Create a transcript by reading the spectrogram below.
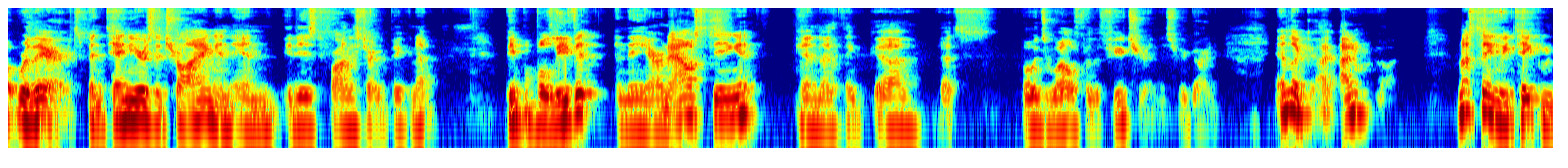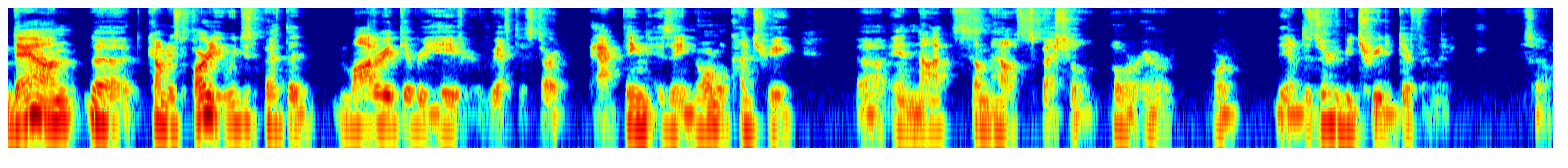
But we're there. It's been 10 years of trying, and, and it is finally starting to picking up. People believe it, and they are now seeing it. And I think uh, that's bodes well for the future in this regard. And look, I, I don't, I'm not saying we take them down, the Communist Party. We just have to moderate their behavior. We have to start acting as a normal country uh, and not somehow special or, or, or you know deserve to be treated differently. So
